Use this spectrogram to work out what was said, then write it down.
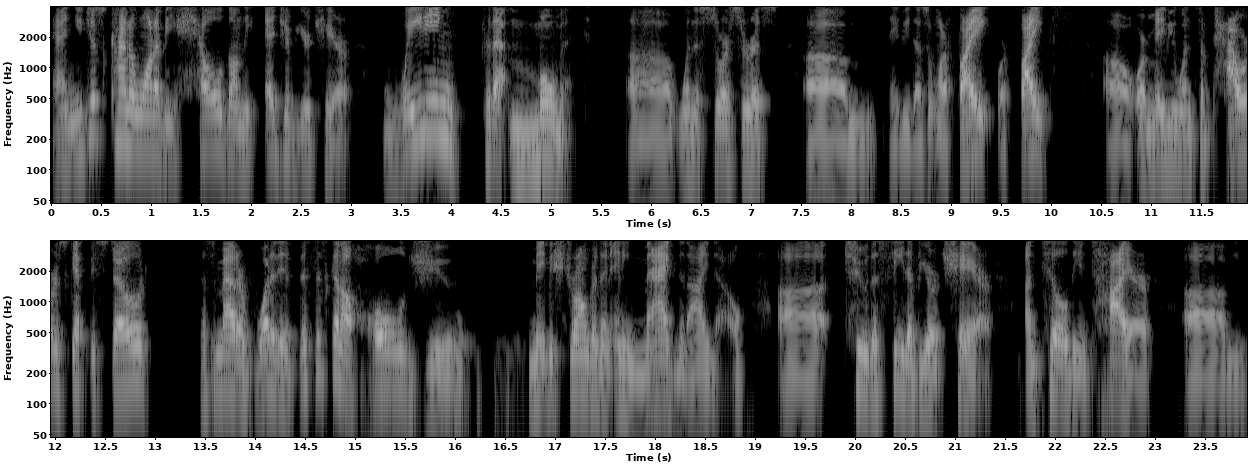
and you just kind of want to be held on the edge of your chair, waiting for that moment uh, when the sorceress um, maybe doesn't want to fight or fights, uh, or maybe when some powers get bestowed. Doesn't matter what it is, this is going to hold you maybe stronger than any magnet I know uh, to the seat of your chair until the entire um,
